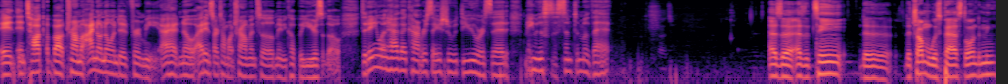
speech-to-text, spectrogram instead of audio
and, and talk about trauma? I know no one did for me. I had no, I didn't start talking about trauma until maybe a couple years ago. Did anyone have that conversation with you or said, maybe this is a symptom of that? as a as a teen, the the trauma was passed on to me.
